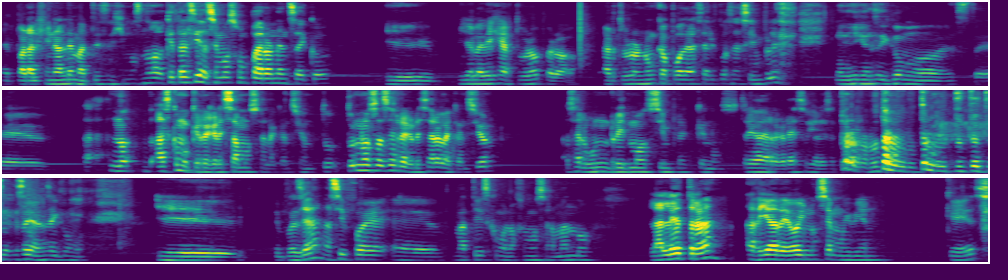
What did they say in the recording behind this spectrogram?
Eh, Para el final de Matiz dijimos, no, ¿qué tal si hacemos un parón en seco? Y, y yo le dije a Arturo, pero Arturo nunca puede hacer cosas simples. le dije así como, este, ah, no, haz como que regresamos a la canción. Tú, tú nos haces regresar a la canción. Haz algún ritmo simple que nos traiga de regreso y sí, así como. Y, y pues ya, así fue eh, Matiz como lo fuimos armando. La letra, a día de hoy, no sé muy bien qué es.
